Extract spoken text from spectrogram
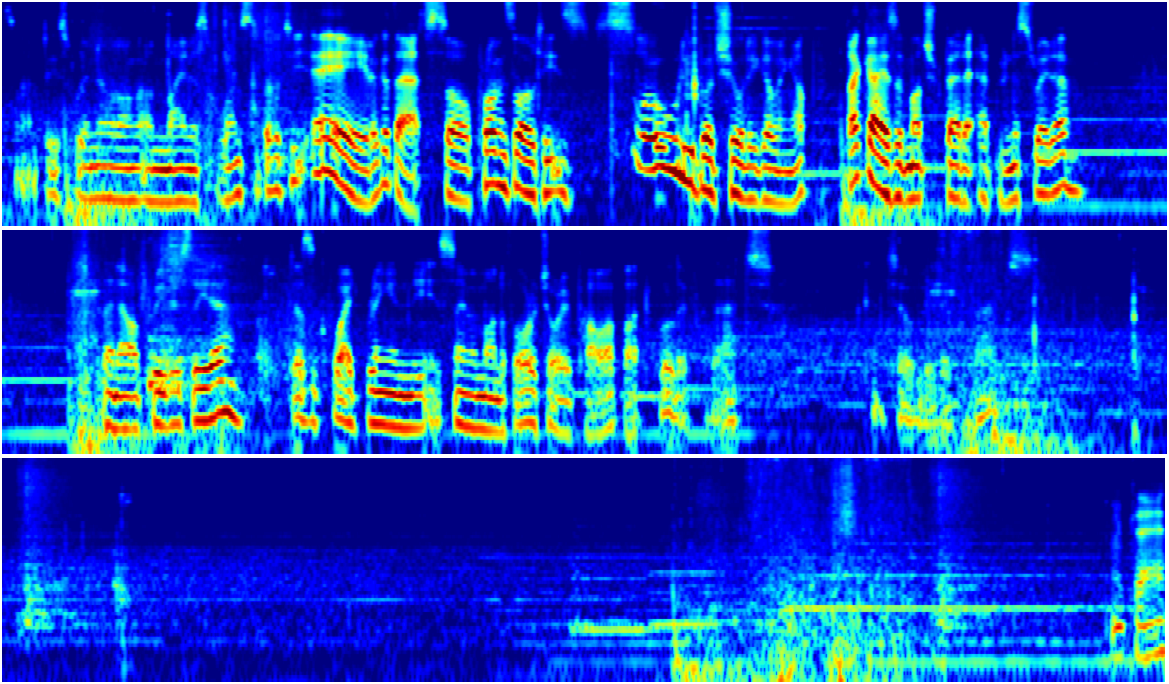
So at least we're no longer on minus one stability. Hey, look at that. So province loyalty is slowly but surely going up. That guy is a much better administrator than our previous leader. Doesn't quite bring in the same amount of oratory power, but we'll live with that. Can totally live with that. Okay,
